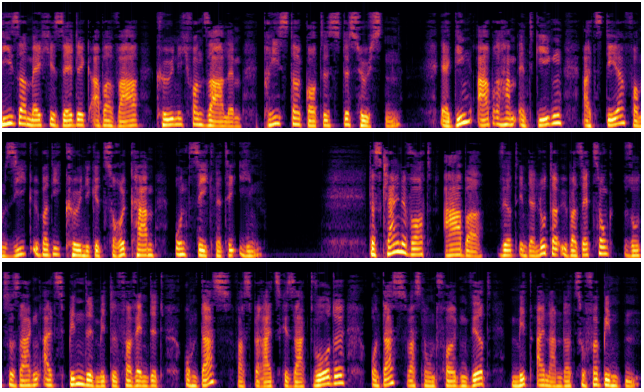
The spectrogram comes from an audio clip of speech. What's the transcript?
Dieser Melchisedek aber war König von Salem, Priester Gottes des Höchsten. Er ging Abraham entgegen, als der vom Sieg über die Könige zurückkam und segnete ihn. Das kleine Wort aber wird in der Luther-Übersetzung sozusagen als Bindemittel verwendet, um das, was bereits gesagt wurde, und das, was nun folgen wird, miteinander zu verbinden.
